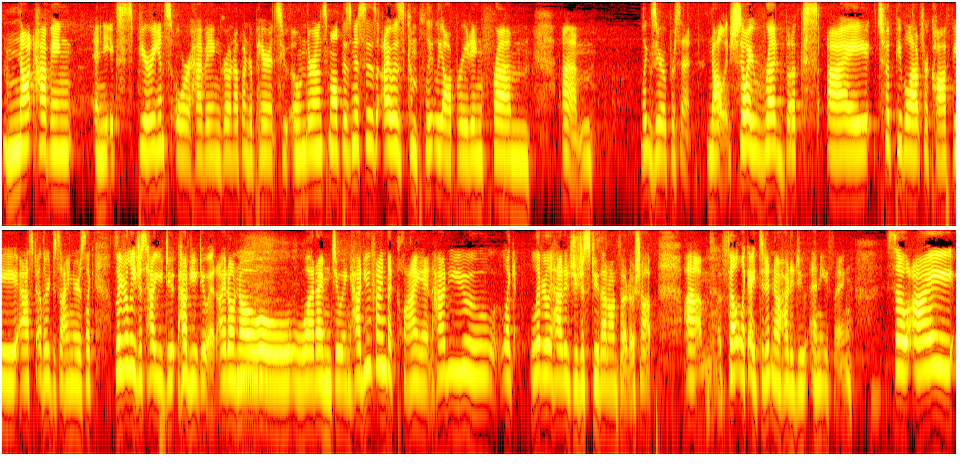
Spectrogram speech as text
not having any experience or having grown up under parents who own their own small businesses, I was completely operating from um, like 0% knowledge. So I read books, I took people out for coffee, asked other designers like literally just how you do how do you do it? I don't know what I'm doing. How do you find a client? How do you like literally how did you just do that on Photoshop? Um, felt like I didn't know how to do anything. So I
